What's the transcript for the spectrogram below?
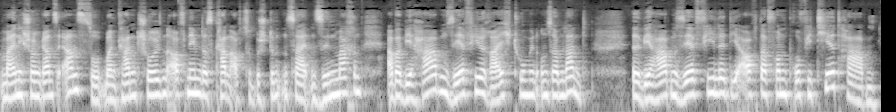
meine ich schon ganz ernst so. Man kann Schulden aufnehmen, das kann auch zu bestimmten Zeiten Sinn machen, aber wir haben sehr viel Reichtum in unserem Land. Äh, wir haben sehr viele, die auch davon profitiert haben,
